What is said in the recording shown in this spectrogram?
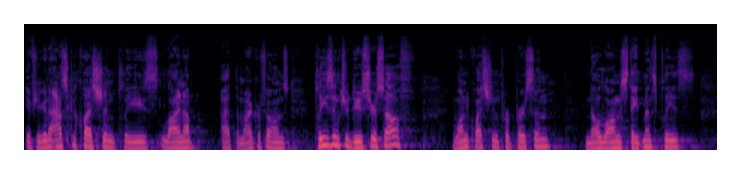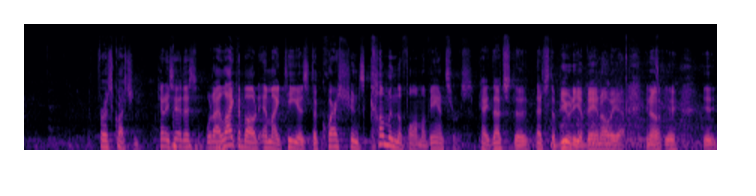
If you're going to ask a question, please line up at the microphones. Please introduce yourself. One question per person. No long statements, please. First question. Can I say this? What I like about MIT is the questions come in the form of answers. Okay, that's the that's the beauty of being over here. You know, you, you,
